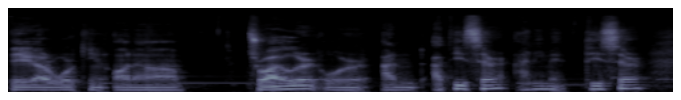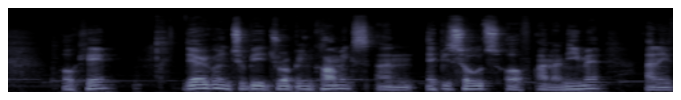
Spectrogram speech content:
they are working on a trailer or an, a teaser, anime teaser. Okay, they are going to be dropping comics and episodes of an anime and if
